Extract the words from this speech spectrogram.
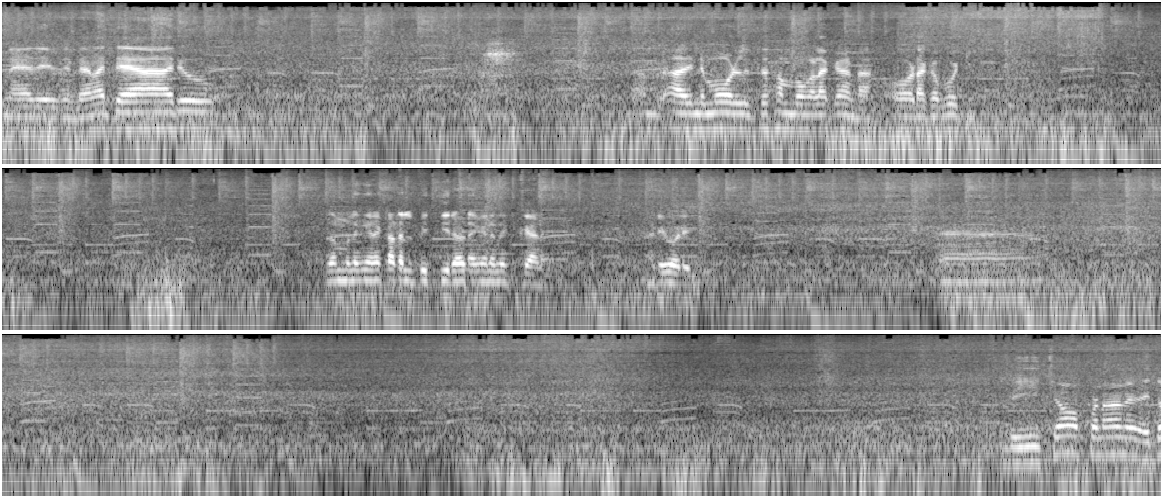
സ്നേഹദൈവത്തിന്റെ മറ്റേ ആ ഒരു അതിന്റെ മുകളിലത്തെ സംഭവങ്ങളൊക്കെ ഉണ്ട ഓടൊക്കെ പൊട്ടി. നമ്മളിങ്ങനെ കടൽ ഭിത്തിയിലോടെ ഇങ്ങനെ നിൽക്കുകയാണ് അടിപൊളി. ബീച്ച് ഓപ്പൺ ആണ്. ഇത്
